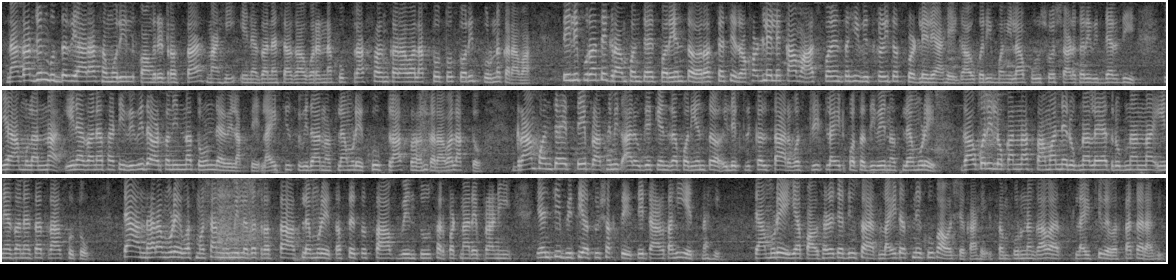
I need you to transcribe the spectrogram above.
नागार्जुन बुद्ध विहारासमोरील काँक्रीट रस्ता नाही. येण्या जाण्याच्या गावकऱ्यांना खूप त्रास सहन करावा लागतो. तो त्वरित पूर्ण करावा. तेलीपुरा ते ग्रामपंचायतपर्यंत रस्त्याचे रखडलेले काम आजपर्यंतही विस्कळीतच पडलेले आहे. गावकरी महिला पुरुष व शाळकरी विद्यार्थी या मुलांना येण्या जाण्यासाठी विविध अडचणींना तोंड द्यावे लागते. लाईटची सुविधा नसल्यामुळे खूप त्रास सहन करावा लागतो. ग्रामपंचायत ते प्राथमिक आरोग्य केंद्रापर्यंत इलेक्ट्रिकल तार व स्ट्रीट लाइट पथदिवे नसल्यामुळे गावकरी लोकांना सामान्य रुग्णालयात रुग्णांना येण्या जाण्याचा त्रास होतो. त्या अंधारामुळे व स्मशानभूमीलगत रस्ता असल्यामुळे तसेच साप विंचू सरपटणारे प्राणी यांची भीती असू शकते ते टाळताही येत नाही. त्यामुळे या पावसाळ्याच्या दिवसात लाइट असणे खूप आवश्यक आहे. संपूर्ण गावात लाईटची व्यवस्था करावी.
